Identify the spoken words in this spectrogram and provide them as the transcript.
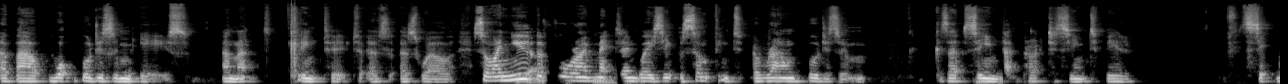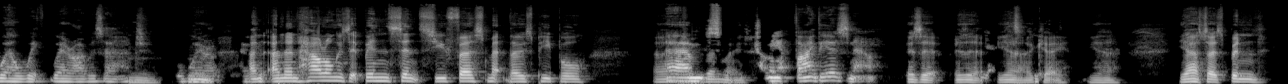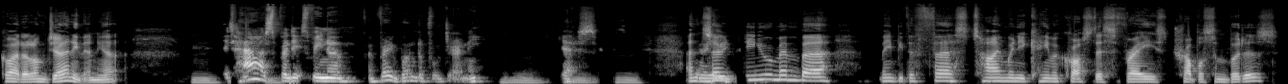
about what Buddhism is, and that clinked it as as well. So I knew yeah. before I met mm. Ways it was something to, around Buddhism because that seemed that practice seemed to be sit well with where I was at. Mm. Where mm. I, and and then how long has it been since you first met those people? Um, um coming up five years now. Is it? Is it? Yes. Yeah. Okay. Yeah. Yeah. So it's been quite a long journey then. Yeah. Mm. It has, mm. but it's been a, a very wonderful journey. Mm. Yes. Mm. mm. And so, do you remember maybe the first time when you came across this phrase, troublesome Buddhas?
